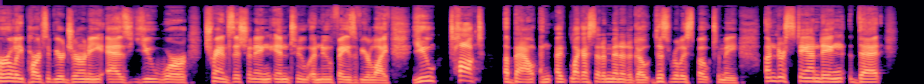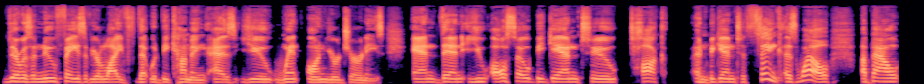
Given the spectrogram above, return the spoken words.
early parts of your journey as you were transitioning into a new phase of your life. You talked about, and uh, like I said a minute ago, this really spoke to me, understanding that there was a new phase of your life that would be coming as you went on your journeys. And then you also began to talk and begin to think as well about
